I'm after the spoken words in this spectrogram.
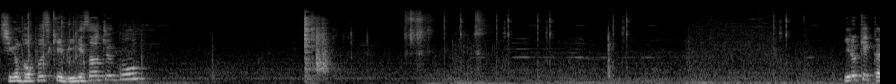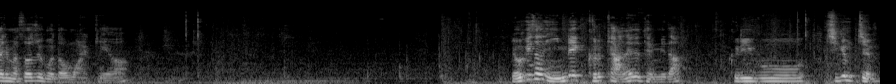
지금 버프 스킬 미리 써주고 이렇게까지만 써주고 넘어갈게요. 여기서는 인맥 그렇게 안 해도 됩니다. 그리고 지금쯤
